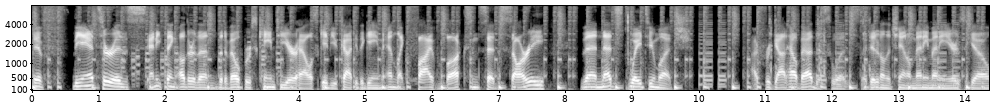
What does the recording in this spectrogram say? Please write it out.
If the answer is anything other than the developers came to your house, gave you a copy of the game, and like five bucks and said sorry, then that's way too much. I forgot how bad this was. I did it on the channel many, many years ago.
